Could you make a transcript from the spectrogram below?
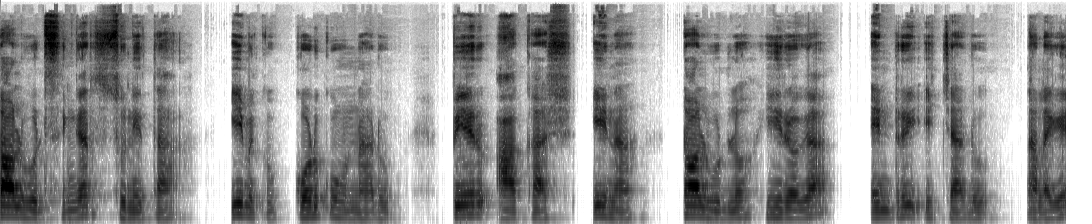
టాలీవుడ్ సింగర్ సునీత. ఈమెకు కొడుకు ఉన్నాడు. పేరు ఆకాష్. ఈయన టాలీవుడ్లో హీరోగా ఎంట్రీ ఇచ్చాడు. అలాగే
